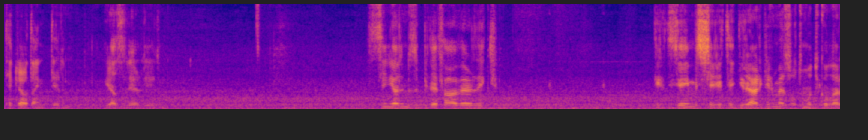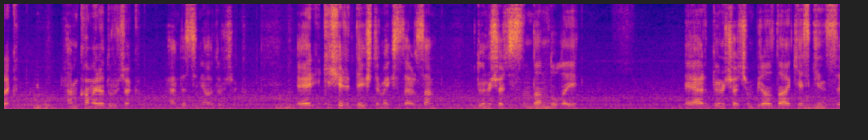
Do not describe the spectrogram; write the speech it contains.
Tekrardan gidelim. Biraz ilerleyelim. Sinyalimizi bir defa verdik. Gideceğimiz şerite girer girmez otomatik olarak hem kamera duracak hem de sinyal duracak. Eğer iki şerit değiştirmek istersem dönüş açısından dolayı eğer dönüş açım biraz daha keskinse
